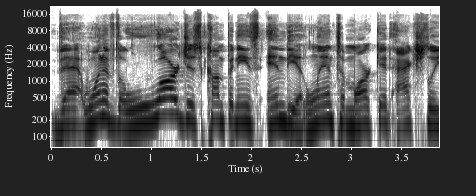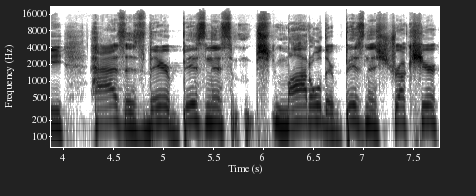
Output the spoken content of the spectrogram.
that one of the largest companies in the Atlanta market actually has as their business model, their business structure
